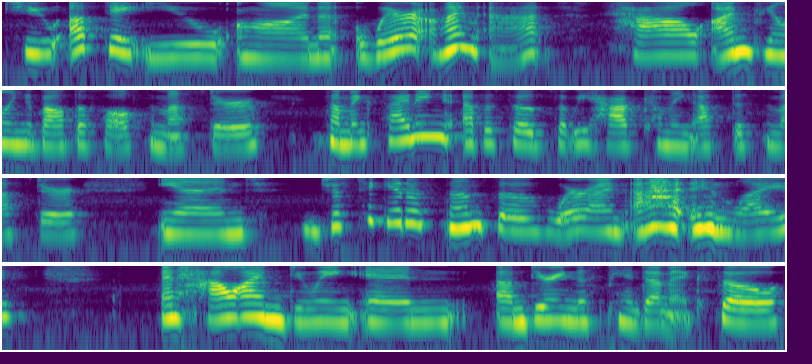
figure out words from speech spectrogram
to update you on where I'm at, how I'm feeling about the fall semester, some exciting episodes that we have coming up this semester, and just to get a sense of where I'm at in life and how I'm doing in um, during this pandemic. So,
